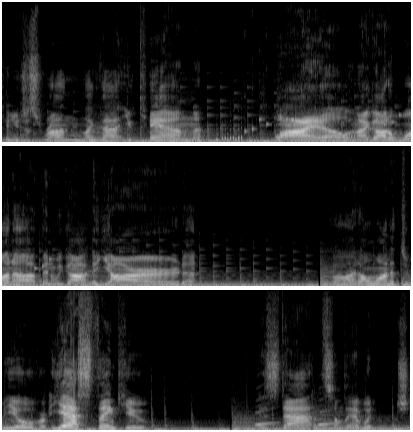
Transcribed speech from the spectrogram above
can you just run like that? You can. Wild. And I got a one-up, and we got the yard. Oh, I don't want it to be over. Yes, thank you. Is that something that would sh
